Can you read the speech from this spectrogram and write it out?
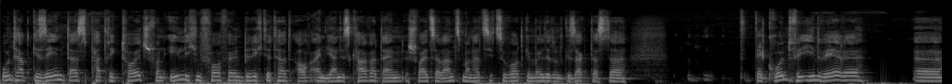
und habe gesehen, dass Patrick Teutsch von ähnlichen Vorfällen berichtet hat. Auch ein Janis Karat, ein Schweizer Landsmann, hat sich zu Wort gemeldet und gesagt, dass da der Grund für ihn wäre, äh,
